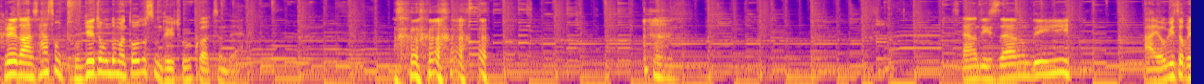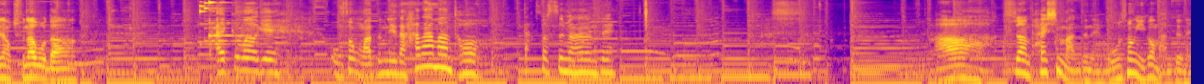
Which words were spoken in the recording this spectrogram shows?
그래도 한 사성 두 개 정도만 떠줬으면 되게 좋을 것 같은데. 쌍디 쌍디. 아 여기서 그냥 주나보다. 깔끔하게 오성 만듭니다. 하나만 더 딱 썼으면 하는데. 아 쿠잔 80 만드네. 오성 이거 만드네.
